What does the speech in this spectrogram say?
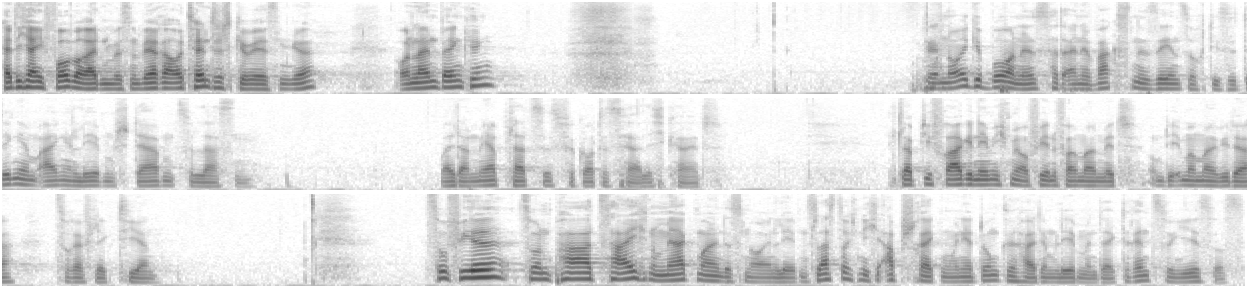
Hätte ich eigentlich vorbereiten müssen, wäre authentisch gewesen, gell? Online-Banking. Wer neu geboren ist, hat eine wachsende Sehnsucht, diese Dinge im eigenen Leben sterben zu lassen weil da mehr Platz ist für Gottes Herrlichkeit. Ich glaube, die Frage nehme ich mir auf jeden Fall mal mit, um die immer mal wieder zu reflektieren. So viel zu ein paar Zeichen und Merkmalen des neuen Lebens. Lasst euch nicht abschrecken, wenn ihr Dunkelheit im Leben entdeckt. Rennt zu Jesus.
